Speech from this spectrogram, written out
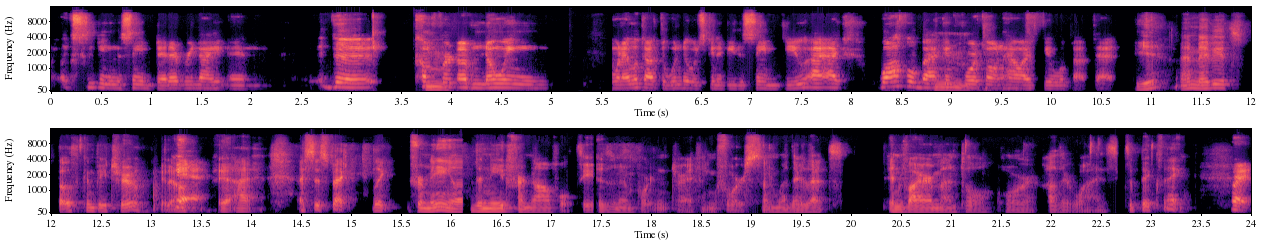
I like sleeping in the same bed every night and the comfort of knowing when I look out the window, it's going to be the same view. I, I waffle back and Mm. forth on how I feel about that. Yeah, and maybe it's both can be true. You know, Yeah. I I suspect, like for me, uh, the need for novelty is an important driving force, and whether that's environmental or otherwise, it's a big thing. Right.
